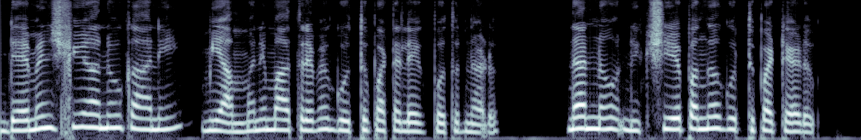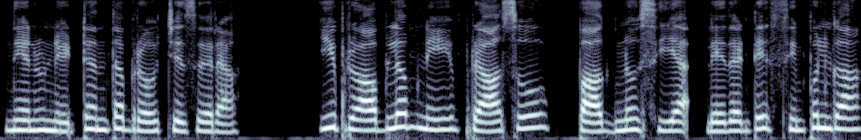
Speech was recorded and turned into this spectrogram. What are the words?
డెమెన్షియాను కానీ మీ అమ్మని మాత్రమే గుర్తుపట్టలేకపోతున్నాడు. నన్ను నిక్షేపంగా గుర్తుపట్టాడు. నేను నెట్ అంతా బ్రౌజ్ చేశారా ఈ ప్రాబ్లంని ప్రాసో పాగ్నోసియా లేదంటే సింపుల్గా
